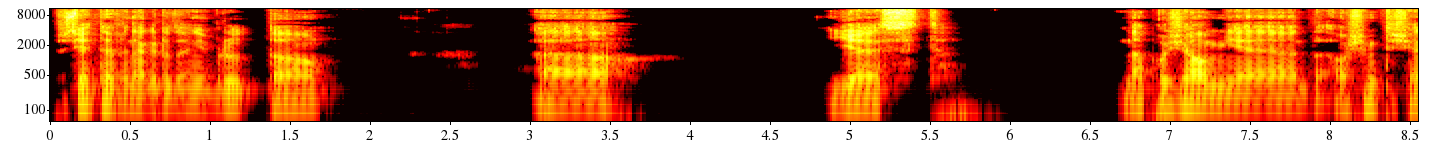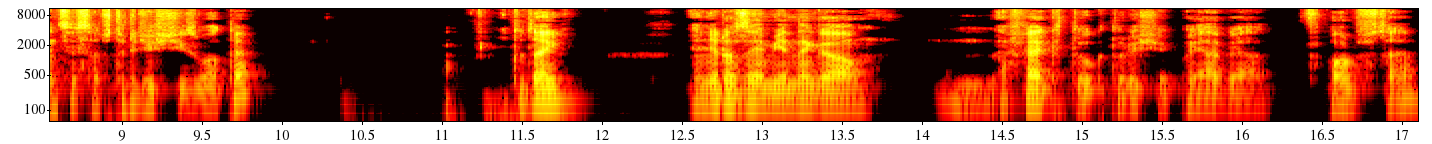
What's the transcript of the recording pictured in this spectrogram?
Przeciętne wynagrodzenie brutto e, jest na poziomie 8140 zł. I tutaj ja nie rozumiem jednego efektu, który się pojawia w Polsce.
